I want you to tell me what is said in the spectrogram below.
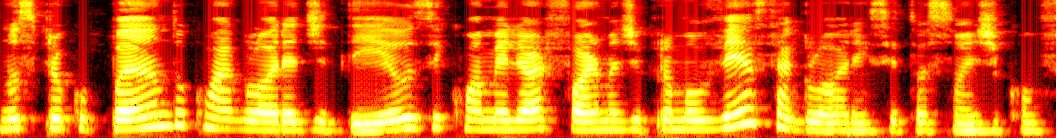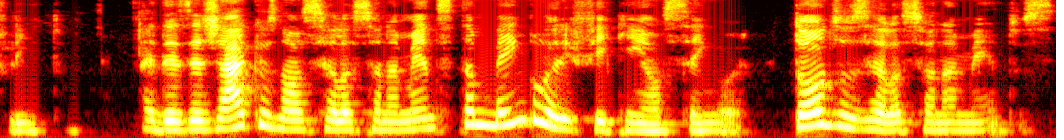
nos preocupando com a glória de Deus e com a melhor forma de promover essa glória em situações de conflito. É desejar que os nossos relacionamentos também glorifiquem ao Senhor todos os relacionamentos.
